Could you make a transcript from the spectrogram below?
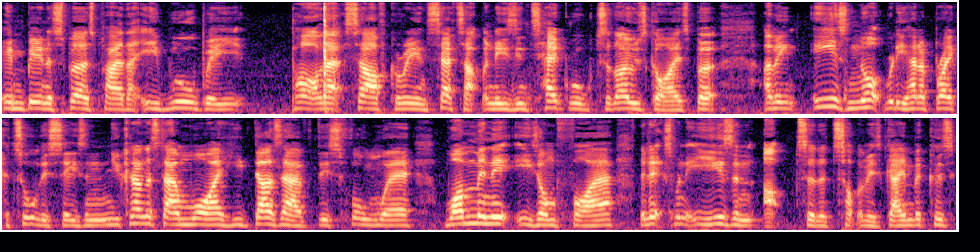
him being a Spurs player that he will be part of that South Korean setup and he's integral to those guys. But I mean, he has not really had a break at all this season. And you can understand why he does have this form where one minute he's on fire, the next minute he isn't up to the top of his game because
